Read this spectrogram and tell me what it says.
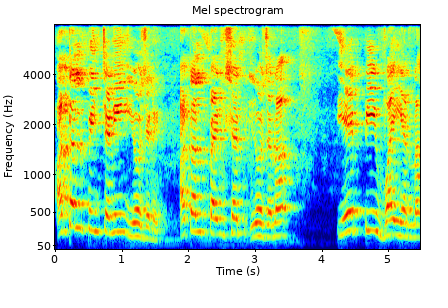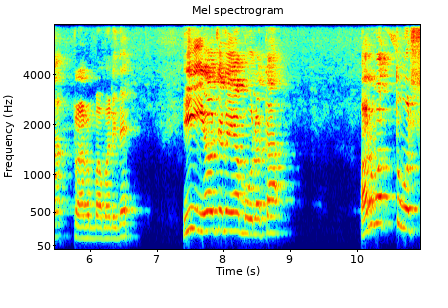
ಅಟಲ್ ಪಿಂಚಣಿ ಯೋಜನೆ, ಅಟಲ್ ಪೆನ್ಷನ್ ಯೋಜನಾ ಎ ಪಿ ವೈಯನ್ನು ಪ್ರಾರಂಭ ಮಾಡಿದೆ. ಈ ಯೋಜನೆಯ ಮೂಲಕ ಅರವತ್ತು ವರ್ಷ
